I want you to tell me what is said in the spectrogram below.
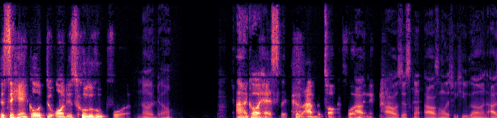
to sit here and go through all this hula hoop for. No, don't. All right, go ahead, Slick, because I've been talking for a I, minute. I was just gonna, I was gonna let you keep going. I,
